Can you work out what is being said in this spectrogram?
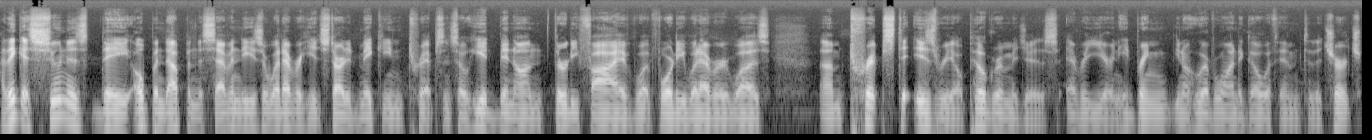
I think, as soon as they opened up in the 70s or whatever, he had started making trips. And so he had been on 35, what, 40, whatever it was. Um, trips to Israel, pilgrimages every year, and he'd bring you know whoever wanted to go with him to the church.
